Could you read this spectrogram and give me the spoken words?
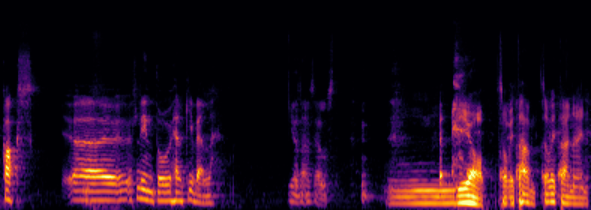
Kaksi äh, lintua yhdellä kivellä. Jotain sellaista. Mm, joo, sovitaan, sovitaan näin.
